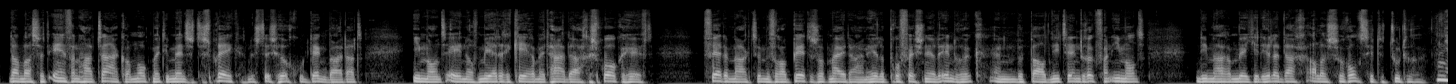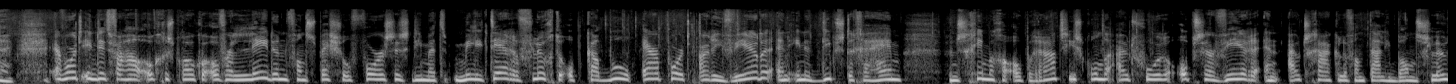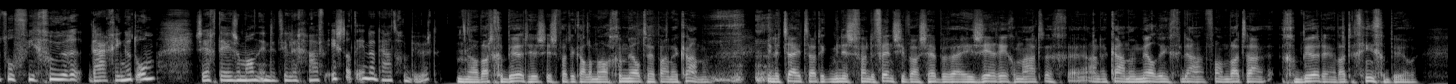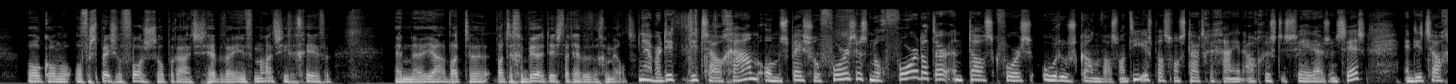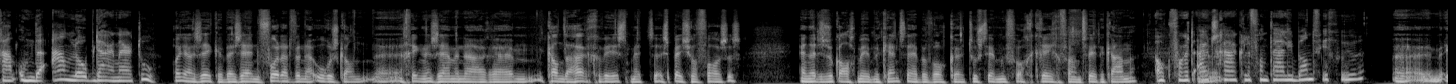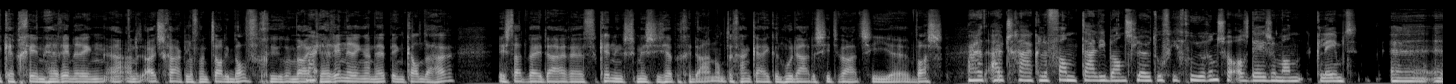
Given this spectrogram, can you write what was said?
dan was het een van haar taken om ook met die mensen te spreken. Dus het is heel goed denkbaar dat iemand één of meerdere keren met haar daar gesproken heeft. Verder maakte mevrouw Peters op mij daar een hele professionele indruk. En bepaalt niet de indruk van iemand die maar een beetje de hele dag alles rond zit te toeteren. Nee. Er wordt in dit verhaal ook gesproken over leden van Special Forces... die met militaire vluchten op Kabul Airport arriveerden... en in het diepste geheim hun schimmige operaties konden uitvoeren... observeren en uitschakelen van Taliban sleutelfiguren. Daar ging het om, zegt deze man in de Telegraaf. Is dat inderdaad gebeurd? Nou, wat gebeurd is, is wat ik allemaal gemeld heb aan de Kamer. In de tijd dat ik minister van Defensie was... hebben wij zeer regelmatig uh, aan de Kamer melding gedaan... van wat daar gebeurde en wat er ging gebeuren. Ook over Special Forces operaties hebben wij informatie gegeven. En uh, ja, wat, uh, wat er gebeurd is, dat hebben we gemeld. Ja, maar dit, dit zou gaan om Special Forces... nog voordat er een taskforce Uruzgan was. Want die is pas van start gegaan in augustus 2006. En dit zou gaan om de aanloop daar naartoe. Oh ja, zeker. Wij zijn, voordat we naar Uruzgan uh, gingen... zijn we naar um, Kandahar geweest met Special Forces. En dat is ook algemeen bekend. Daar hebben we ook toestemming voor gekregen van de Tweede Kamer. Ook voor het uitschakelen van Taliban-figuren? Uh, ik heb geen herinnering aan het uitschakelen van Taliban-figuren. Waar maar... ik herinnering aan heb in Kandahar... is dat wij daar uh, verkenningsmissies hebben gedaan... om te gaan kijken hoe daar de situatie uh, was. Maar het uitschakelen van Taliban-sleutelfiguren... zoals deze man claimt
